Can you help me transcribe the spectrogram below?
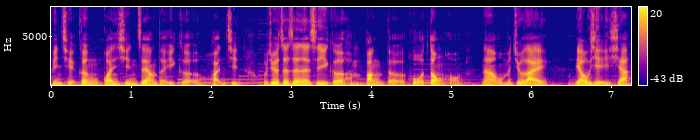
并且更关心这样的一个环境。我觉得这真的是一个很棒的活动哦。那我们就来了解一下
